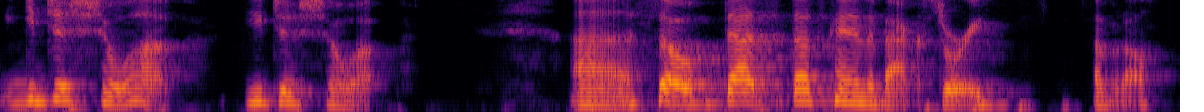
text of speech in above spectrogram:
you just show up. You just show up. Uh, so that's that's kind of the backstory of it all.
